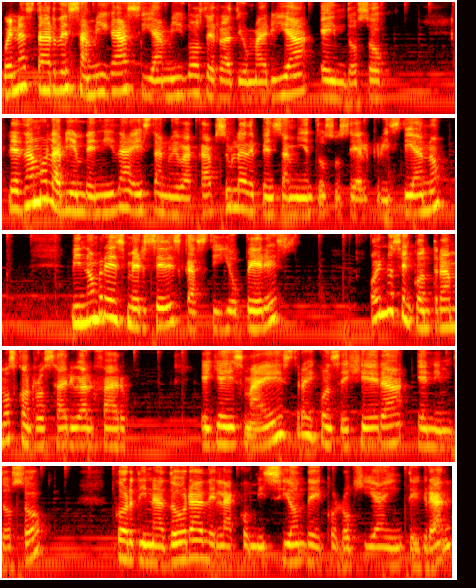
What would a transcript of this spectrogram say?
Buenas tardes, amigas y amigos de Radio María e Indosop. Les damos la bienvenida a esta nueva cápsula de pensamiento social cristiano. Mi nombre es Mercedes Castillo Pérez. Hoy nos encontramos con Rosario Alfaro. Ella es maestra y consejera en IMDOSOP, coordinadora de la Comisión de Ecología Integral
